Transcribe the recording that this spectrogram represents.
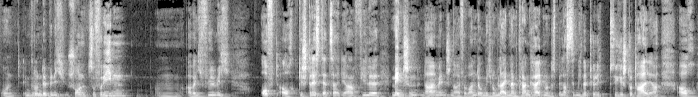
Und im Grunde bin ich schon zufrieden, ähm, aber ich fühle mich oft auch gestresst derzeit. Ja, viele Menschen, nahe Menschen, nahe Verwandte um mich herum leiden an Krankheiten und das belastet mich natürlich psychisch total. Ja, auch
